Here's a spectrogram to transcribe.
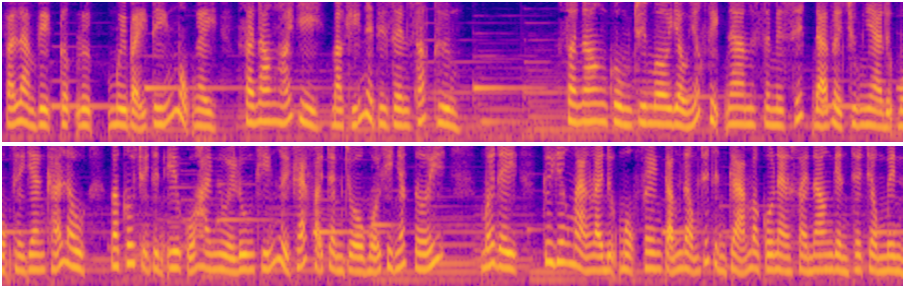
phải làm việc cực lực 17 tiếng một ngày, Xoài Non nói gì mà khiến netizen xót thương. Xoài Non cùng streamer giàu nhất Việt Nam Semesis đã về chung nhà được một thời gian khá lâu và câu chuyện tình yêu của hai người luôn khiến người khác phải trầm trồ mỗi khi nhắc tới. Mới đây, cư dân mạng lại được một phen cảm động trước tình cảm mà cô nàng Xoài Non dành cho chồng mình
